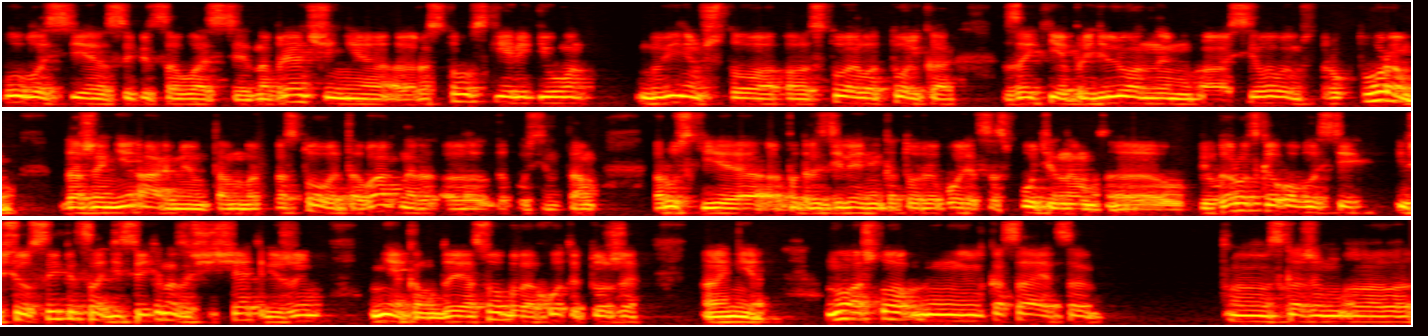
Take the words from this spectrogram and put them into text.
области, сыпется власть на Брянщине, Ростовский регион. Мы видим, что э, стоило только зайти определенным э, силовым структурам, даже не армиям, там Ростов это Вагнер, э, допустим, там русские подразделения, которые борются с Путиным в Белгородской области, и все сыпется, действительно защищать режим некому, да и особой охоты тоже нет. Ну а что касается скажем, э,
